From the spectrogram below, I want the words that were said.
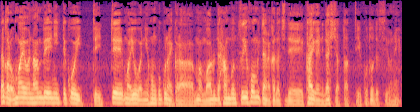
だからお前は南米に行ってこいって言って、まあ要は日本国内から、まあまるで半分追放みたいな形で海外に出しちゃったっていうことですよね。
